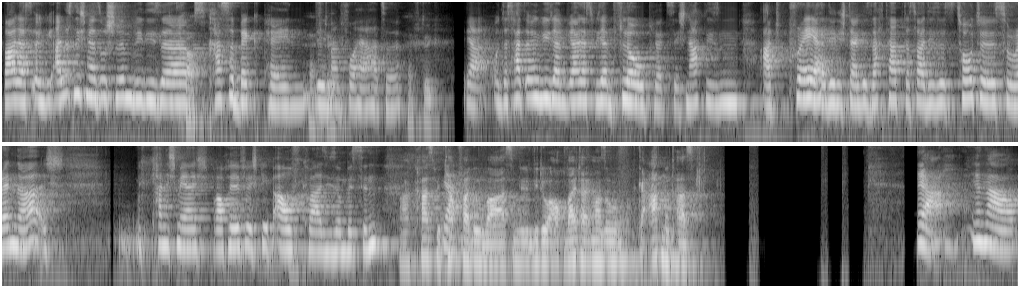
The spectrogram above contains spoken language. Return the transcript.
war das irgendwie alles nicht mehr so schlimm wie dieser Krass. krasse Backpain, Heftig. den man vorher hatte. Heftig. Ja, und das hat irgendwie, dann war das wieder im Flow plötzlich. Nach diesem Art Prayer, den ich da gesagt habe, das war dieses Total Surrender. Ich ich kann nicht mehr, ich brauche Hilfe, ich gebe auf quasi so ein bisschen. Ah, krass, wie ja. tapfer du warst und wie, wie, du auch weiter immer so geatmet hast. Ja, genau.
